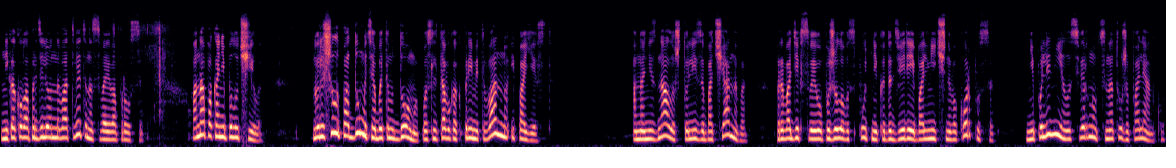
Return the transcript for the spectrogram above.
Никакого определенного ответа на свои вопросы она пока не получила, но решила подумать об этом дома после того, как примет ванну и поест. Она не знала, что Лиза Бочанова, проводив своего пожилого спутника до дверей больничного корпуса, не поленилась вернуться на ту же полянку.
